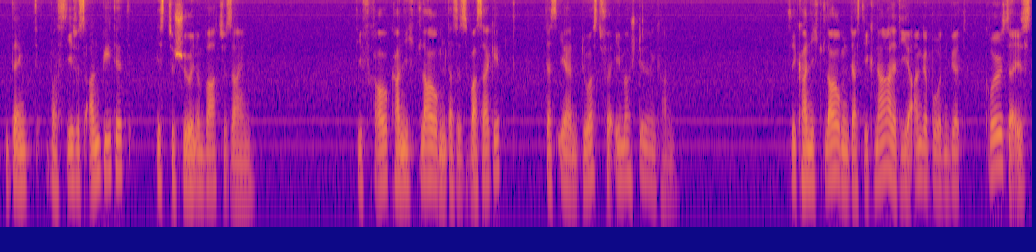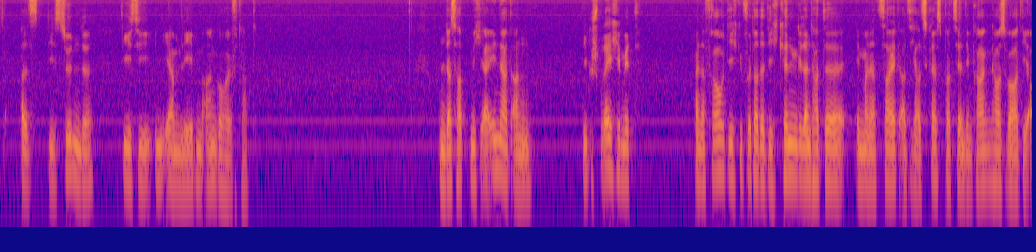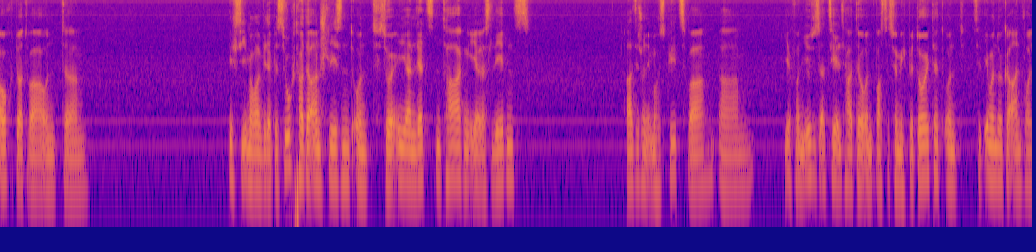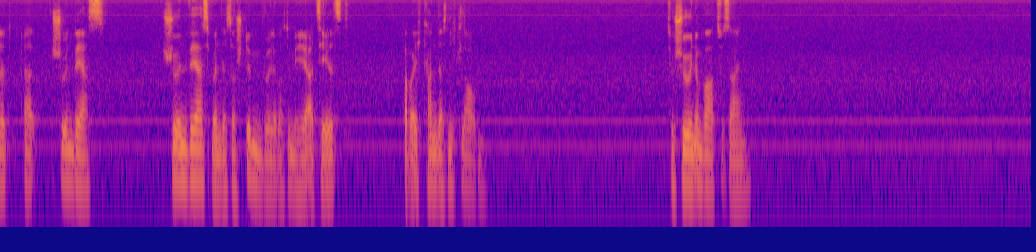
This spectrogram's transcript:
denkt, was Jesus anbietet, ist zu schön, um wahr zu sein. Die Frau kann nicht glauben, dass es Wasser gibt, das ihren Durst für immer stillen kann. Sie kann nicht glauben, dass die Gnade, die ihr angeboten wird, größer ist als die Sünde, die sie in ihrem Leben angehäuft hat. Und das hat mich erinnert an die Gespräche mit einer Frau, die ich geführt hatte, die ich kennengelernt hatte in meiner Zeit, als ich als Krebspatient im Krankenhaus war, die auch dort war und ähm, ich sie immer mal wieder besucht hatte anschließend und so in ihren letzten Tagen ihres Lebens, als sie schon im Hospiz war, ähm, ihr von Jesus erzählt hatte und was das für mich bedeutet und sie hat immer nur geantwortet, ja, schön wär's. Schön wär's, wenn das so stimmen würde, was du mir hier erzählst, aber ich kann das nicht glauben. Zu schön, um wahr zu sein.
